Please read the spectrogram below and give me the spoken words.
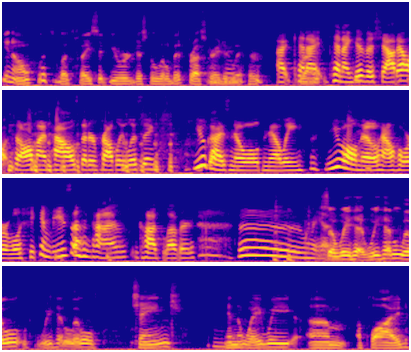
you know let's let's face it you were just a little bit frustrated mm-hmm. with her I, can right? i can i give a shout out to all my pals that are probably listening you guys know old nellie you all know how horrible she can be sometimes god love her oh, man. so we had we had a little we had a little change mm-hmm. in the way we um, applied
